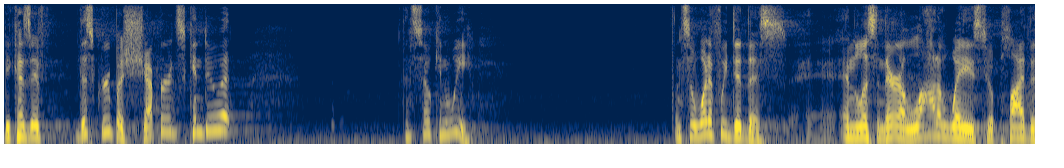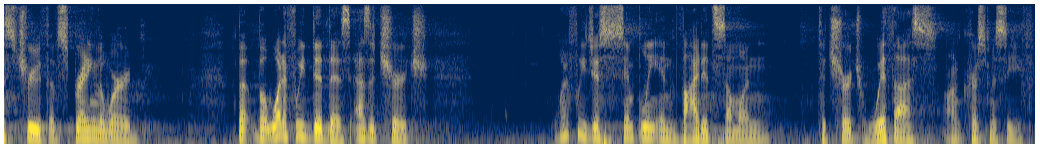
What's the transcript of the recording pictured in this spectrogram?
Because if this group of shepherds can do it, then so can we. And so, what if we did this? And listen, there are a lot of ways to apply this truth of spreading the word. But, but what if we did this as a church? What if we just simply invited someone to church with us on Christmas Eve?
